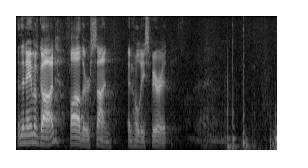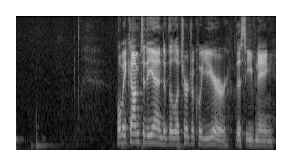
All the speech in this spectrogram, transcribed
In the name of God, Father, Son, and Holy Spirit. Well, we come to the end of the liturgical year this evening.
